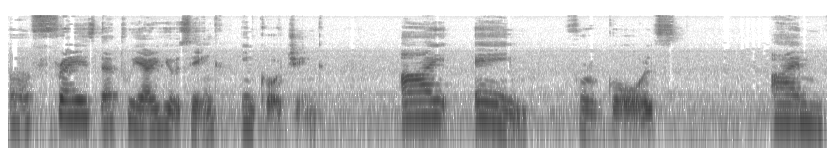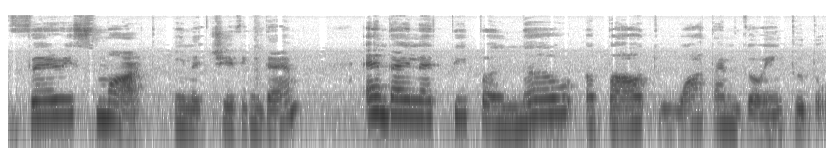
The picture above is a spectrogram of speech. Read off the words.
uh, phrase that we are using in coaching i aim for goals. I'm very smart in achieving them and I let people know about what I'm going to do.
